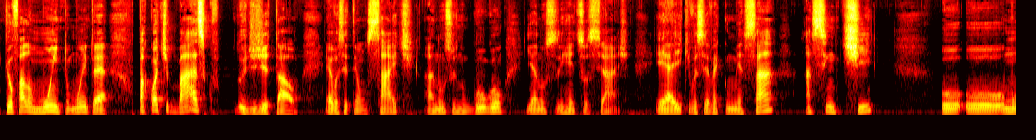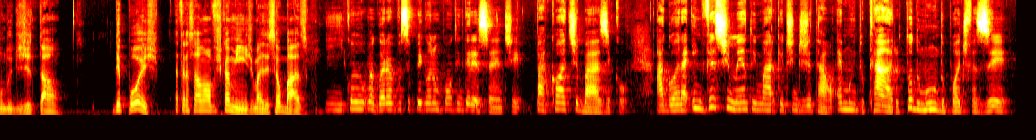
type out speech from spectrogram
O que eu falo muito, muito é o pacote básico do digital é você ter um site, anúncios no Google e anúncios em redes sociais. É aí que você vai começar a sentir o, o, o mundo digital. Depois é traçar novos caminhos, mas esse é o básico. E agora você pegou num ponto interessante. Pacote básico. Agora, investimento em marketing digital é muito caro? Todo mundo pode fazer?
